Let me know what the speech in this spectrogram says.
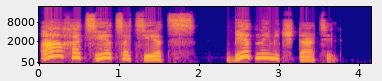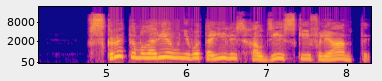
Ах, отец, отец, бедный мечтатель! В скрытом ларе у него таились халдейские фолианты.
